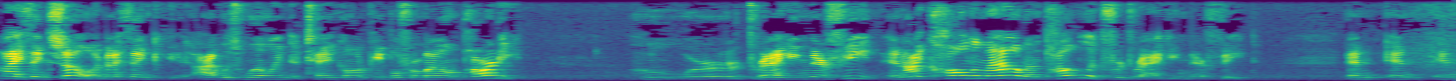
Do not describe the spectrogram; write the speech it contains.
I think so, and I think I was willing to take on people from my own party who were dragging their feet, and I called them out in public for dragging their feet, and and and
